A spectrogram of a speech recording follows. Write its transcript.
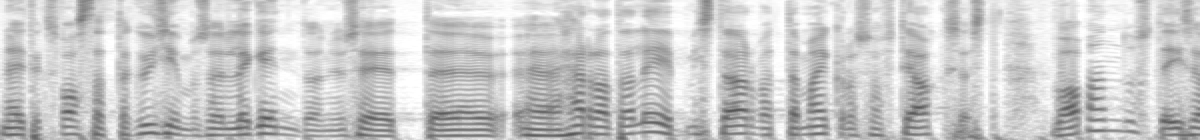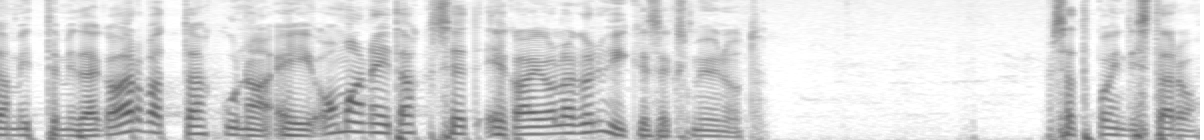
näiteks vastata küsimusele, legend on ju see, et äh, härra Taleb, mis te arvate Microsofti aktsiast? vabandust, ei saa mitte midagi arvata, kuna ei oma neid aktsiaid ega ei ole ka lühikeseks müünud. saate pointist aru?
